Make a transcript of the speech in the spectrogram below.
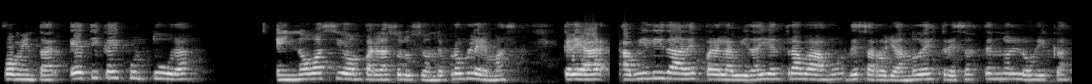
fomentar ética y cultura e innovación para la solución de problemas, crear habilidades para la vida y el trabajo, desarrollando destrezas tecnológicas.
